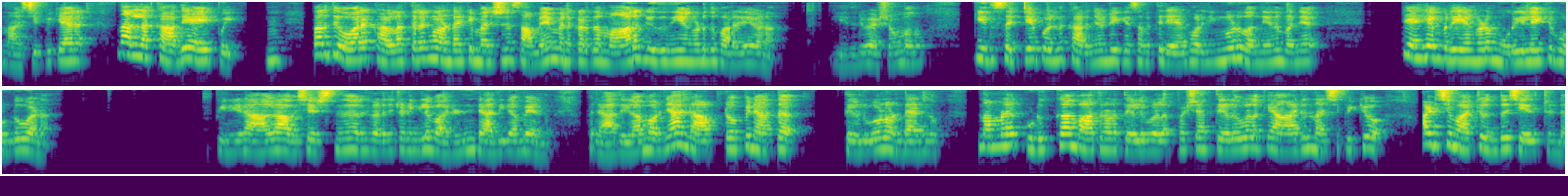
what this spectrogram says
നശിപ്പിക്കാൻ നല്ല കഥയായി പോയി ഉം. വെറുതെ ഓരോ കള്ളത്തരങ്ങൾ ഉണ്ടാക്കി മനുഷ്യന് സമയം മെനക്കെടുത്ത മാറും ഇത് നീ അങ്ങോട്ട് പറയുകയാണ് ഇതിന് വിഷമം വന്നു. ഇത് സെറ്റ് ചെയ്യാൻ ഇരുന്ന് കരഞ്ഞുകൊണ്ടിരിക്കുന്ന സമയത്ത് രേഖ പറഞ്ഞു ഇങ്ങോട്ട് വന്നേന്ന് പറഞ്ഞ് രേഖയും പ്രിയയും കൂടെ മുറിയിലേക്ക് കൊണ്ടുപോവാണ്. പിന്നീട് ആകെ അവശേഷിച്ചെന്ന് പറഞ്ഞിട്ടുണ്ടെങ്കിൽ വരുൺ രാധികാമയായിരുന്നു അപ്പൊ രാധികാമ പറഞ്ഞ ആ ലാപ്ടോപ്പിനകത്ത് തെളിവുകളുണ്ടായിരുന്നു. നമ്മളെ കൊടുക്കാൻ മാത്രമാണ് തെളിവുകൾ. പക്ഷെ ആ തെളിവുകളൊക്കെ ആരും നശിപ്പിക്കുകയോ അടിച്ചു മാറ്റോ എന്തോ ചെയ്തിട്ടുണ്ട്.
